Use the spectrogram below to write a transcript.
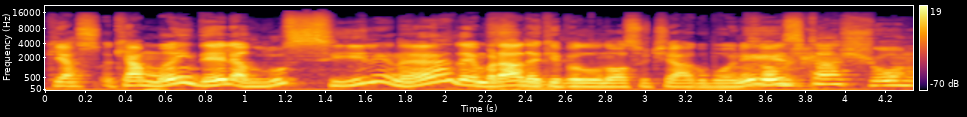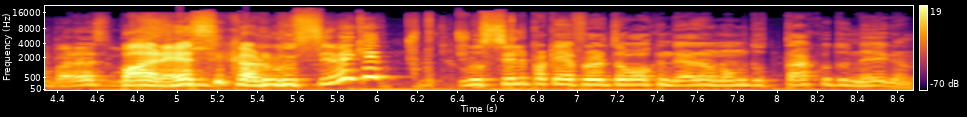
que a, que a mãe dele, a Lucille, né? Lembrada aqui pelo nosso Thiago Nome Bonis. de cachorro, não parece? Parece, cara, Lucille é que... Lucille, pra quem é fã do The Walking Dead, é o nome do taco do Negan.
